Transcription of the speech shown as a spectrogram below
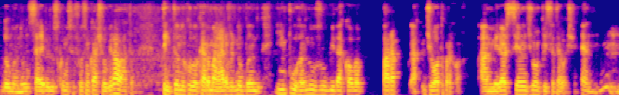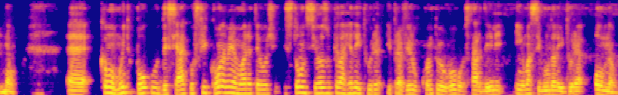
domando um cérebros como se fosse um cachorro vira-lata, tentando colocar uma árvore no bando e empurrando um zumbi da cova para, de volta para a cova. A melhor cena de One Piece até hoje. É, não. É, como muito pouco desse arco ficou na minha memória até hoje, estou ansioso pela releitura e para ver o quanto eu vou gostar dele em uma segunda leitura ou não.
